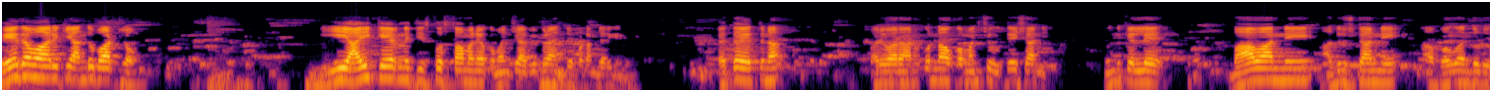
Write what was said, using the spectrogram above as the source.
పేదవారికి అందుబాటులో ఈ ఐ కేర్ని తీసుకొస్తామనే ఒక మంచి అభిప్రాయం చెప్పడం జరిగింది. పెద్ద ఎత్తున మరి వారు అనుకున్న ఒక మంచి ఉద్దేశాన్ని ముందుకెళ్ళే భావాన్ని అదృష్టాన్ని ఆ భగవంతుడు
